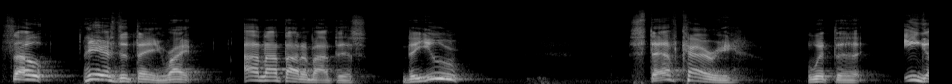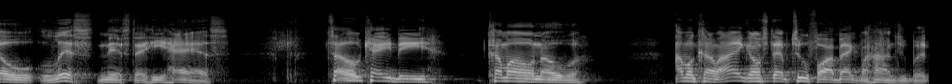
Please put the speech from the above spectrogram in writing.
So here's the thing, right? I, I thought about this. Do you Steph Curry with the egolessness that he has told KD, come on over. I'm gonna come. I ain't gonna step too far back behind you, but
